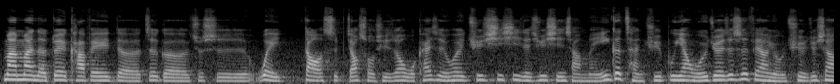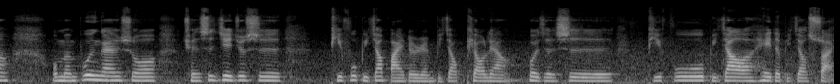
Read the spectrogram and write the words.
慢慢的对咖啡的这个就是味道是比较熟悉之后，我开始会去细细的去欣赏每一个产区不一样，我就觉得这是非常有趣的。就像我们不应该说全世界就是皮肤比较白的人比较漂亮，或者是。皮肤比较黑的比较帅，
